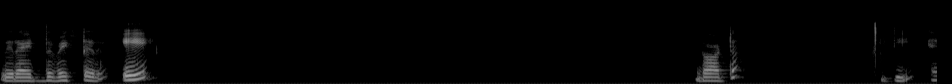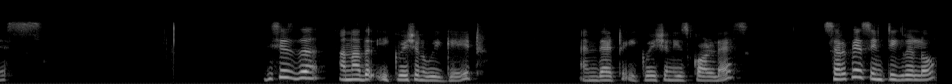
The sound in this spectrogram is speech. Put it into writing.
we write the vector a dot ds. This is the another equation we get and that equation is called as surface integral of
